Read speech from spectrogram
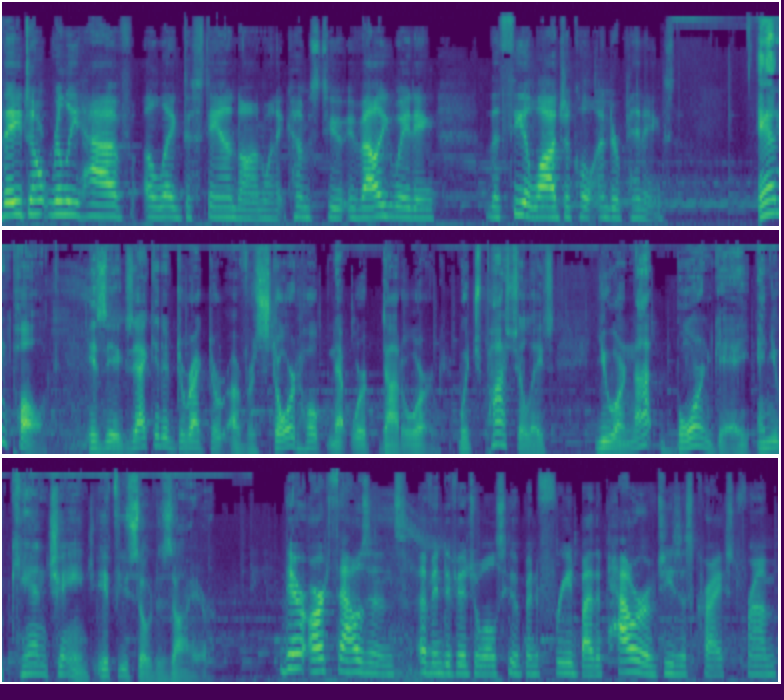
they don't really have a leg to stand on when it comes to evaluating the theological underpinnings. Ann Paulk is the executive director of RestoredHopeNetwork.org, which postulates you are not born gay and you can change if you so desire. There are thousands of individuals who have been freed by the power of Jesus Christ from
